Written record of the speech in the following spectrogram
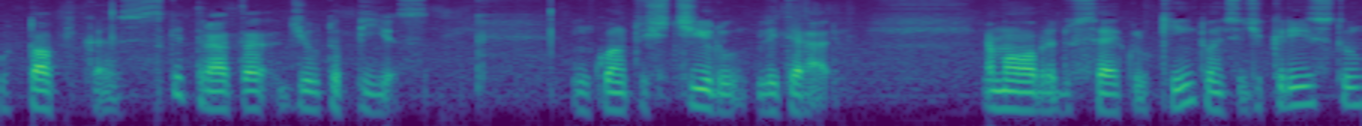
utópicas, que trata de utopias, enquanto estilo literário. É uma obra do século V a.C.,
